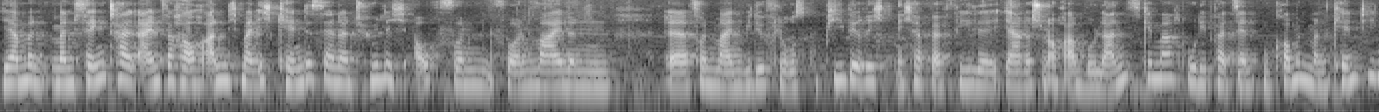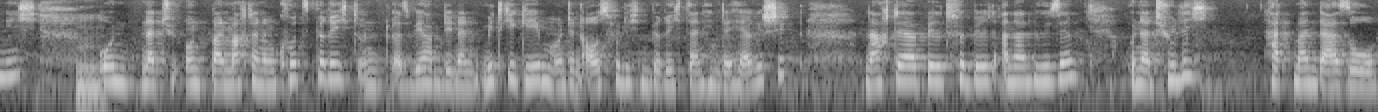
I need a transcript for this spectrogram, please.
Ja, man, man fängt halt einfach auch an. Ich meine, ich kenne das ja natürlich auch von, von meinen äh, von meinen Videofluoroskopieberichten. Ich habe ja viele Jahre schon auch Ambulanz gemacht, wo die Patienten kommen, man kennt die nicht mhm. und, und man macht dann einen Kurzbericht und also wir haben den dann mitgegeben und den ausführlichen Bericht dann hinterhergeschickt nach der Bild-für-Bild-Analyse. Und natürlich hat man da so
